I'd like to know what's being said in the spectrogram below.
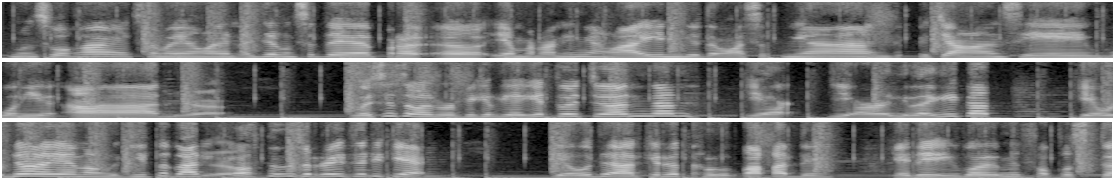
Munsoha sama yang lain aja maksudnya per, eh, yang meranin yang lain gitu maksudnya. Gitu jangan si Bohyan ya gue sih sempat berpikir kayak gitu cuman kan ya ya lagi lagi kan ya udah ya emang begitu kan. Iya. waktu seru jadi kayak ya udah akhirnya terlupakan deh. Jadi gue lebih fokus ke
